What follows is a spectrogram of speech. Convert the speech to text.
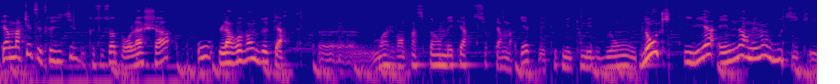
Card Market c'est très utile que ce soit pour l'achat ou la revente de cartes. Euh, moi je vends principalement mes cartes sur Card Market tous mes doublons. Donc il y a énormément de boutiques. Et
